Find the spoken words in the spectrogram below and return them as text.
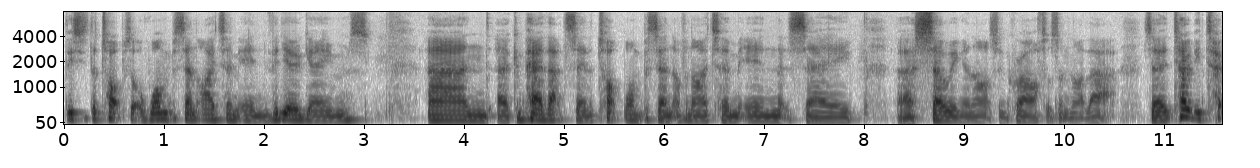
this is the top sort of 1% item in video games and uh, compare that to say the top 1% of an item in let's say uh, sewing and arts and crafts or something like that. So totally t-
